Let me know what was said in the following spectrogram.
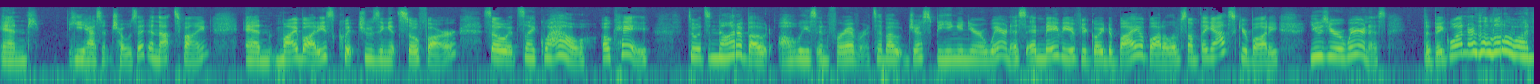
and he hasn't chose it and that's fine and my body's quit choosing it so far so it's like wow okay So it's not about always and forever. It's about just being in your awareness. And maybe if you're going to buy a bottle of something, ask your body, use your awareness. The big one or the little one?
